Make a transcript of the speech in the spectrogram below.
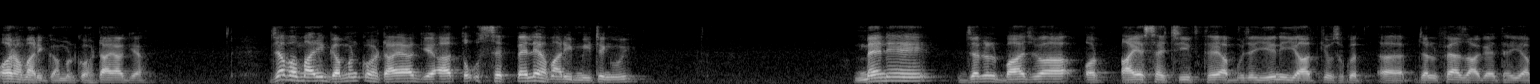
और हमारी गवर्नमेंट को हटाया गया। जब हमारी गवर्नमेंट को हटाया गया तो उससे पहले हमारी मीटिंग हुई। मैंने जनरल बाजवा और आईएसआई चीफ थे। अब मुझे ये नहीं याद कि उस वक्त जनरल फैज आ गए थे या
